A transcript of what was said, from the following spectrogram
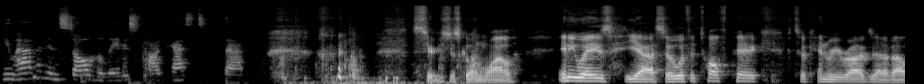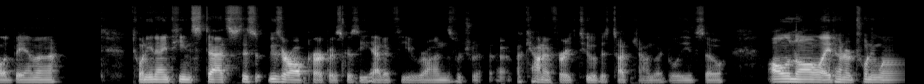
You haven't installed the latest podcast app. Siri's just going wild. Anyways, yeah. So with the 12th pick, took Henry Ruggs out of Alabama. 2019 stats. This, these are all purpose because he had a few runs, which uh, accounted for two of his touchdowns, I believe. So, all in all, 821.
